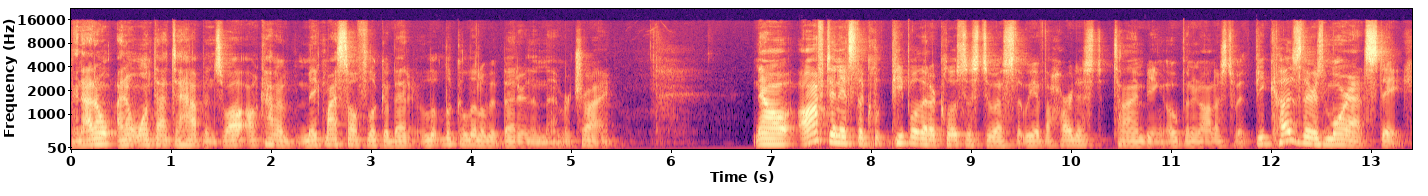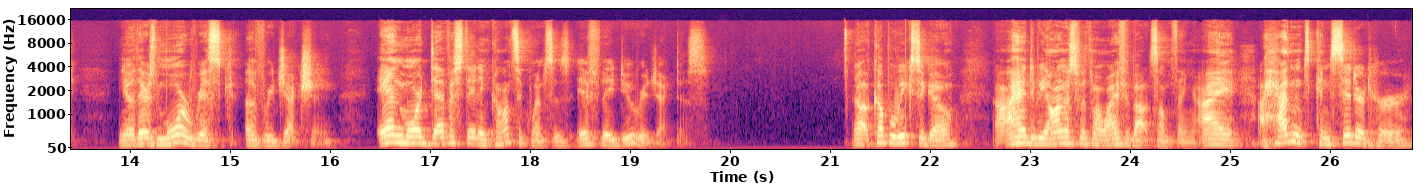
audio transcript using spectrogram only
And I don't, I don't want that to happen. So I'll, I'll kind of make myself look a, better, look a little bit better than them or try. Now, often it's the cl- people that are closest to us that we have the hardest time being open and honest with because there's more at stake. You know, there's more risk of rejection and more devastating consequences if they do reject us. Now, a couple weeks ago, I had to be honest with my wife about something. I, I hadn't considered her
